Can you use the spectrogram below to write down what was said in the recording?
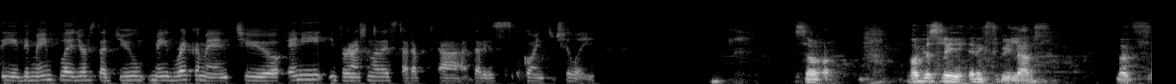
the, the, main players that you may recommend to any international startup uh, that is going to Chile? So obviously NXTP Labs, that's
